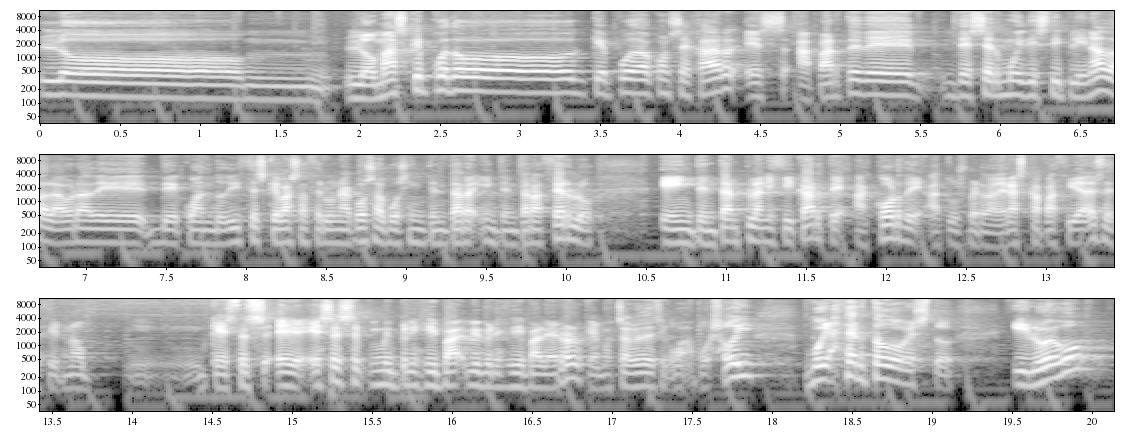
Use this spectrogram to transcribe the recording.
lo, lo, más que puedo, que puedo aconsejar es, aparte de, ser muy disciplinado a la hora de, cuando dices que vas a hacer una cosa, pues intentar, intentar hacerlo e intentar planificarte acorde a tus verdaderas capacidades, es decir, no, que ese es, eh, ese es mi, principal, mi principal error, que muchas veces digo, pues hoy voy a hacer todo esto. Y luego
